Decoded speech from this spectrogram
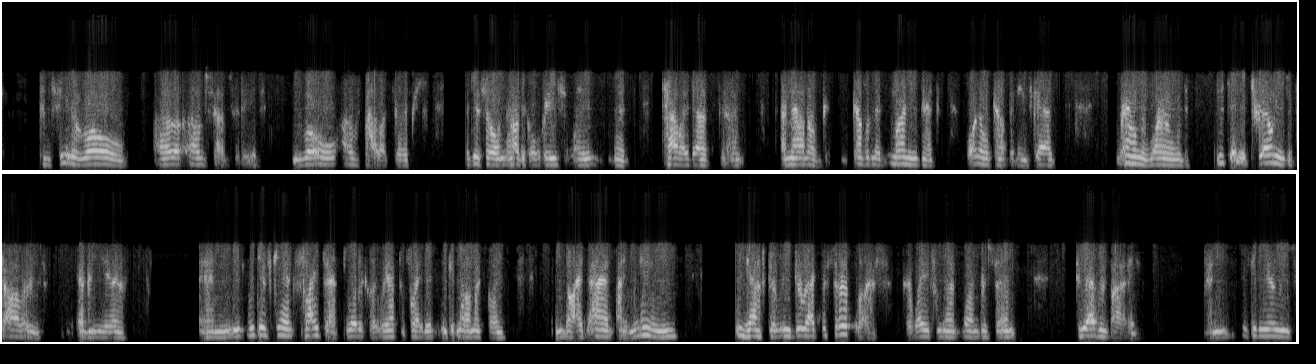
to see the role of, of subsidies, the role of politics. I just saw an article recently that tallied up the amount of government money that oil companies get around the world. It's in the trillions of dollars every year. And we, we just can't fight that politically. We have to fight it economically. And by that, I mean we have to redirect the surplus away from that 1% to everybody. And we could use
